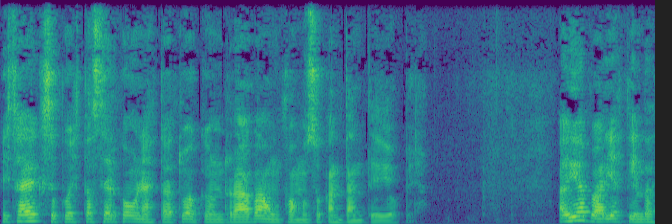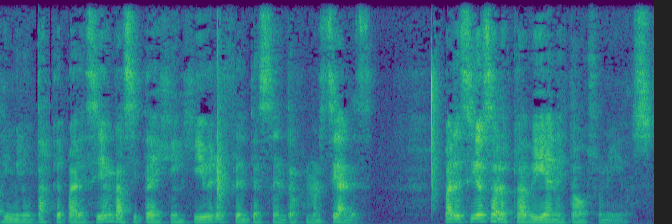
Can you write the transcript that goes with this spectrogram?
Estaba expuesta cerca de una estatua que honraba a un famoso cantante de ópera. Había varias tiendas diminutas que parecían casitas de jengibre frente a centros comerciales, parecidos a los que había en Estados Unidos.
